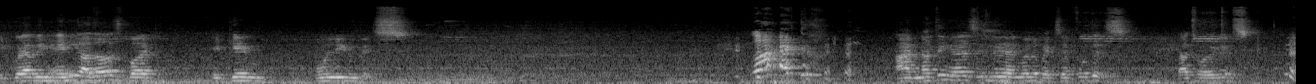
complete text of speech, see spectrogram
It could have been any others, but it came only to this. What? I have nothing else in the envelope except for this. That's what it is. So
